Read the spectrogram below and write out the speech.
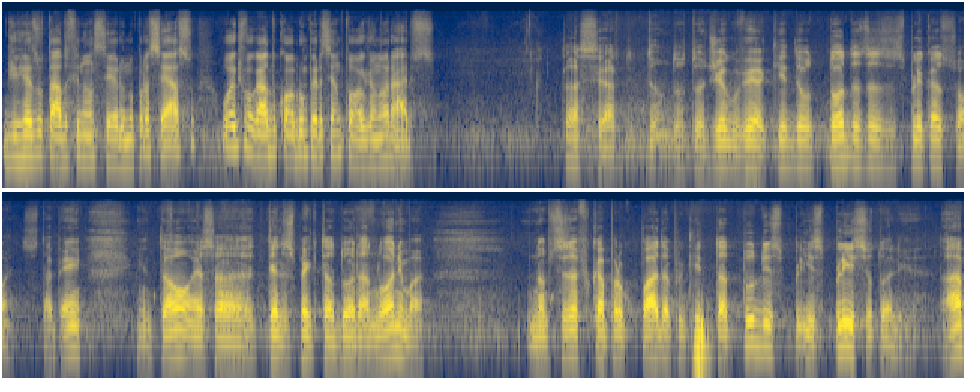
de resultado financeiro no processo, o advogado cobra um percentual de honorários. Tá certo. Então, o doutor Diego veio aqui e deu todas as explicações, tá bem? Então, essa telespectadora anônima não precisa ficar preocupada porque está tudo explícito ali, tá?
